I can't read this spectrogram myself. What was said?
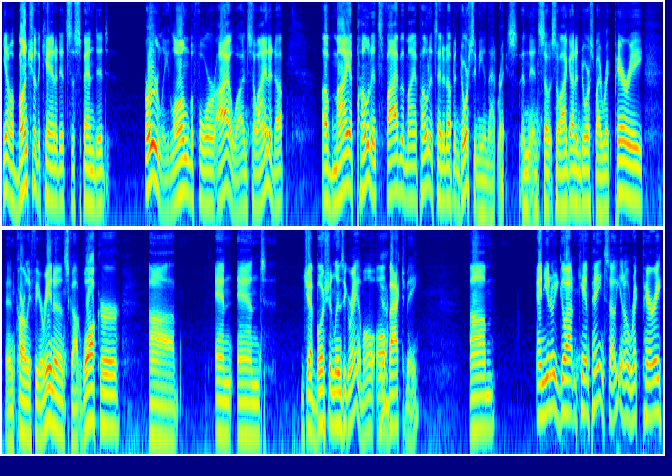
you know, a bunch of the candidates suspended early, long before Iowa, and so I ended up. Of my opponents, five of my opponents ended up endorsing me in that race, and and so so I got endorsed by Rick Perry, and Carly Fiorina and Scott Walker, uh, and and Jeb Bush and Lindsey Graham all, all yeah. backed me. Um, and you know, you go out and campaign. So you know, Rick Perry,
